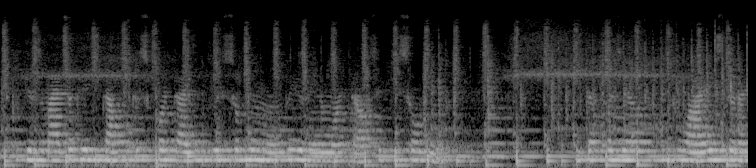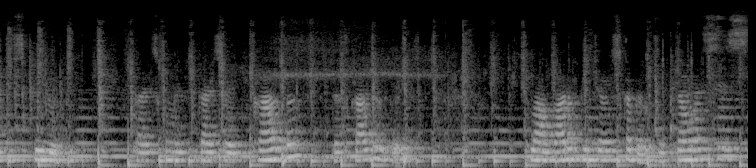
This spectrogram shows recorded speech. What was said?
porque os mais acreditavam que os portais entre o submundo e o reino mortal se dissolviam. Então faziam rituais durante esse período, como evitar sair de casa, das casas deles, lavar ou pentear os cabelos. Então esses,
